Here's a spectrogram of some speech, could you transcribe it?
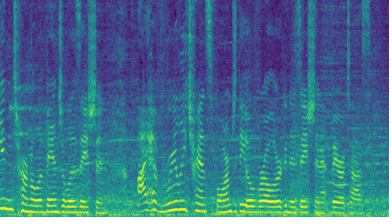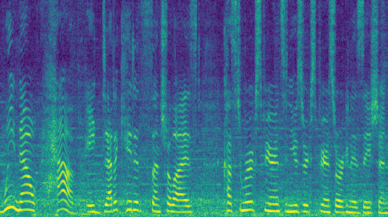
internal evangelization. I have really transformed the overall organization at Veritas. We now have a dedicated, centralized customer experience and user experience organization.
